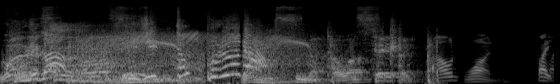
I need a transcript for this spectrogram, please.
これがビジットブルーだ姿は世界 Round one. Fight.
